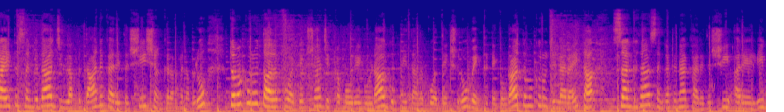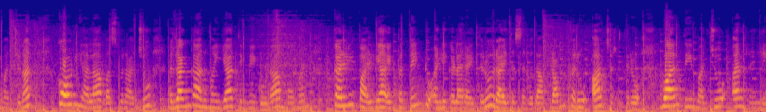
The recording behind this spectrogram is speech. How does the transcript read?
ರೈತ ಸಂಘದ ಜಿಲ್ಲಾ ಪ್ರಧಾನ ಕಾರ್ಯದರ್ಶಿ ಶಂಕರಪ್ಪನವರು, ತುಮಕೂರು ತಾಲೂಕು ಅಧ್ಯಕ್ಷ ಚಿಕ್ಕಬೋರೇಗೌಡ ಗುಬ್ಬಿ ತಾಲೂಕು ಅಧ್ಯಕ್ಷರು ವೆಂಕಟೇಗೌಡ, ತುಮಕೂರು ಜಿಲ್ಲಾ ರೈತ ಸಂಘದ ಸಂಘಟನಾ ಕಾರ್ಯದರ್ಶಿ ಅರೆಹಳ್ಳಿ ಮಂಜುನಾಥ್, ಕೋಡಿಯಾಲ ಬಸವರಾಜು ರಂಗ ಹನುಮಯ್ಯ ತಿಮ್ಮೇಗೌಡ, ಮೋಹನ್, ಕಳ್ಳಿಪಾಳ್ಯ ಎಪ್ಪತ್ತೆಂಟು ಹಳ್ಳಿಗಳ ರೈತರು ರೈತ ಸಂಘದ ಪ್ರಮುಖರು ಆಚರಿಸಿದರು ವಾರತಿ ಮಂಜು ಅರಳ್ಳಿ.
